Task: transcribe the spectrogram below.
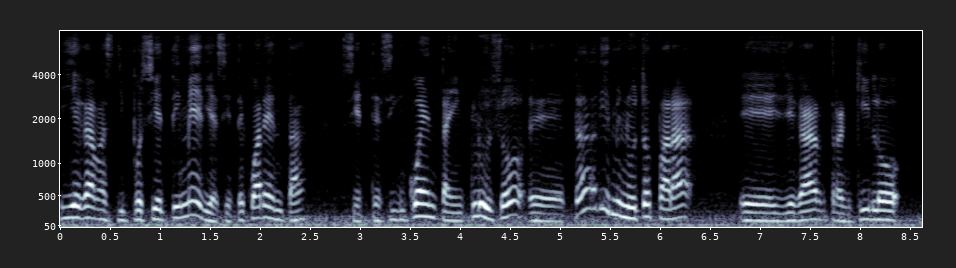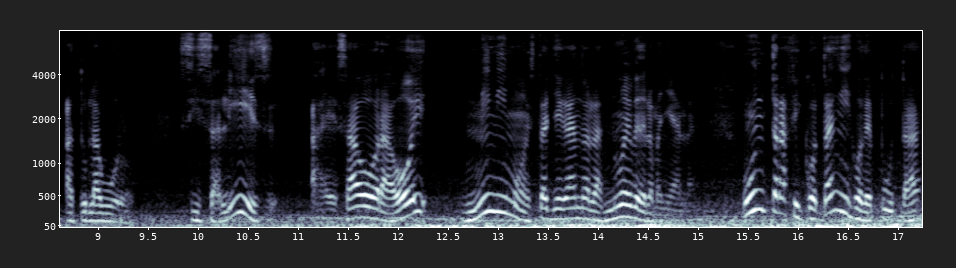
y llegabas tipo siete y media, 7.40, 7.50 incluso, eh, te daba 10 minutos para eh, llegar tranquilo a tu laburo. Si salís a esa hora hoy, mínimo estás llegando a las 9 de la mañana un tráfico tan hijo de puta,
